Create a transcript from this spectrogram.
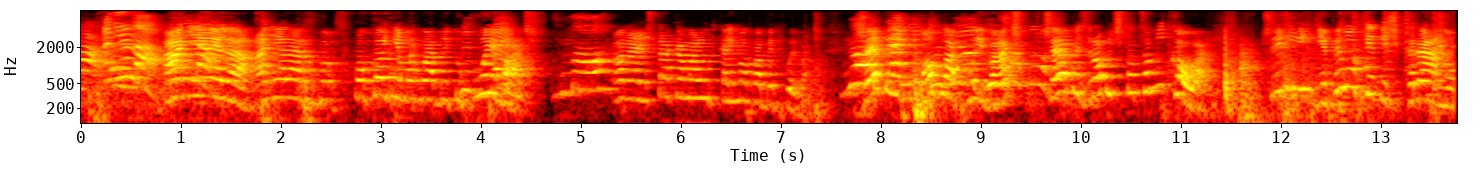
Aniela. Aniela! Aniela spo- spokojnie mogłaby tu pływać. No, Ona jest taka malutka i mogłaby pływać. no Żeby tak, mogła pływać, było. trzeba by zrobić to, co Mikołaj. Czyli nie było kiedyś kranu,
